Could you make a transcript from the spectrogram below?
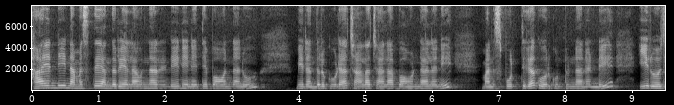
హాయ్ అండి నమస్తే. అందరూ ఎలా ఉన్నారండి? నేనైతే బాగున్నాను. మీరందరూ కూడా చాలా చాలా బాగుండాలని మనస్ఫూర్తిగా కోరుకుంటున్నానండి. ఈరోజు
